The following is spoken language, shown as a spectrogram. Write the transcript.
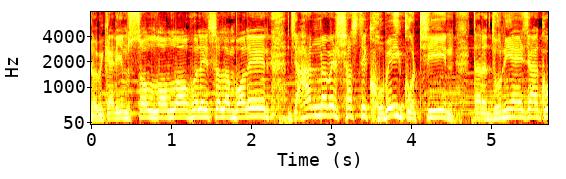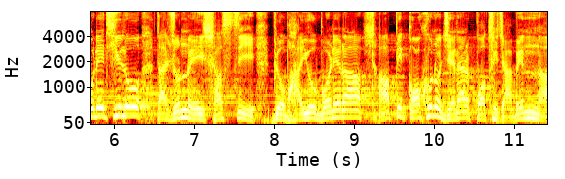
নবী করিম সাল্লাম বলেন, জাহান্নামের শাস্তি খুবই কঠিন। তারা দুনিয়ায় যা করেছিল, তার জন্য এই শাস্তি। প্রিয় ভাই ও বোনেরা, আপনি কখনো জেনার পথে যাবেন না।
